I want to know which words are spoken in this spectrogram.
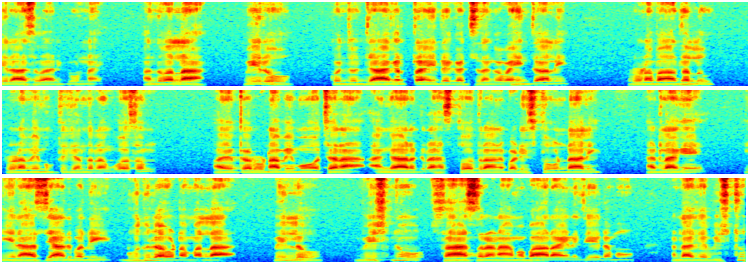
ఈ రాశి వారికి ఉన్నాయి. అందువల్ల వీరు కొంచెం జాగ్రత్త అయితే ఖచ్చితంగా వహించాలి. రుణ బాధలు రుణ విముక్తి చెందడం కోసం ఆ యొక్క రుణ విమోచన అంగారగ్రహ స్తోత్రాన్ని పఠిస్తూ ఉండాలి. అట్లాగే ఈ రాశ్యాధిపతి బుధుడు అవటం వల్ల వీళ్ళు విష్ణు సహస్రనామ పారాయణ చేయడము అలాగే విష్ణు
